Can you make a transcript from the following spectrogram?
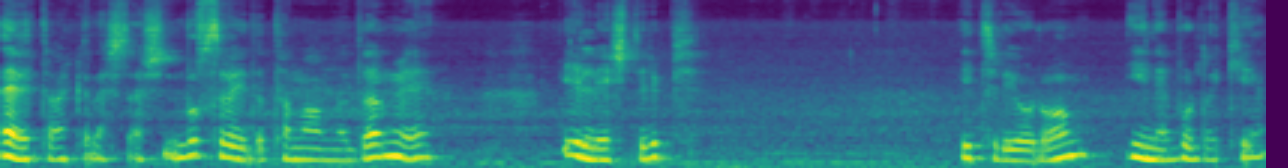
Evet arkadaşlar şimdi bu sırayı da tamamladım ve birleştirip bitiriyorum. Yine buradaki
